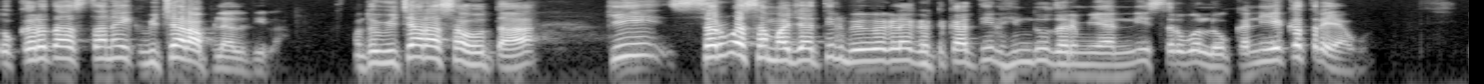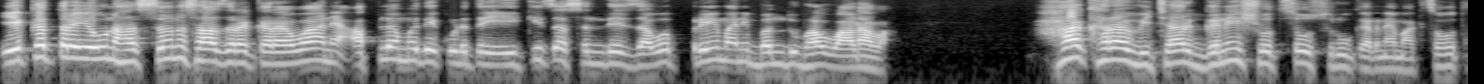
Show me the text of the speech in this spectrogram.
तो करत असताना एक विचार आपल्याला दिला. तो विचार असा होता की सर्व समाजातील वेगवेगळ्या घटकातील हिंदू धर्मियांनी सर्व लोकांनी एकत्र यावं. एकत्र येऊन हा सण साजरा करावा आणि आपल्यामध्ये कुठेतरी एकीचा संदेश जावं प्रेम आणि बंधुभाव वाढावा. हा खरा विचार गणेशोत्सव सुरू करण्यामागचा होता.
